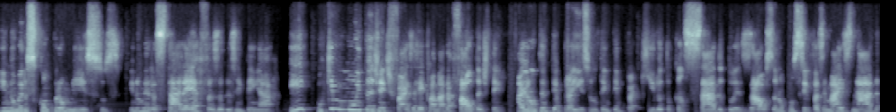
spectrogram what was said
inúmeros compromissos, inúmeras tarefas a desempenhar e o que muita gente faz é reclamar da falta de tempo. Ah, eu não tenho tempo para isso, eu não tenho tempo para aquilo, eu estou cansada, eu estou exausta, eu não consigo fazer mais nada,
